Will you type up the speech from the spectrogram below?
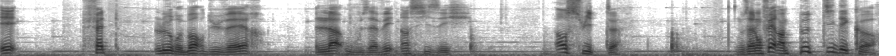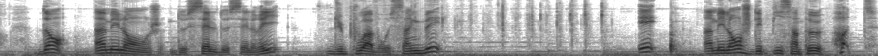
et faites le rebord du verre là où vous avez incisé. Ensuite, nous allons faire un petit décor dans un mélange de sel de céleri, du poivre 5B et un mélange d'épices un peu hot.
